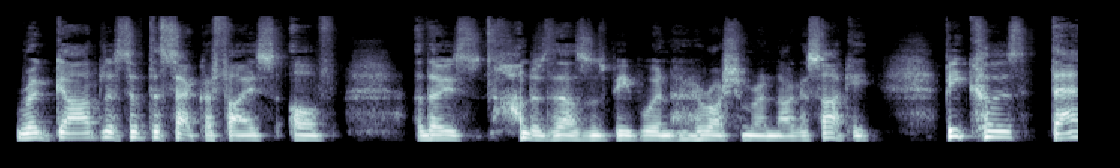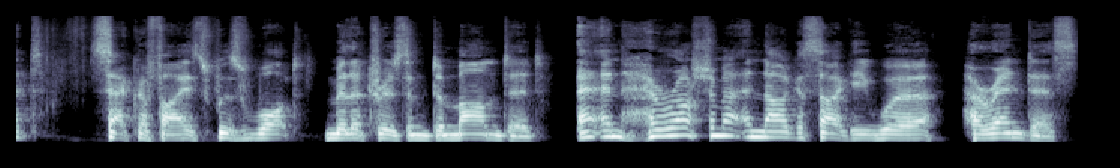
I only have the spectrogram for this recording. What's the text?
regardless of the sacrifice of those hundreds of thousands of people in Hiroshima and Nagasaki, because that sacrifice was what militarism demanded. And Hiroshima and Nagasaki were horrendous.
